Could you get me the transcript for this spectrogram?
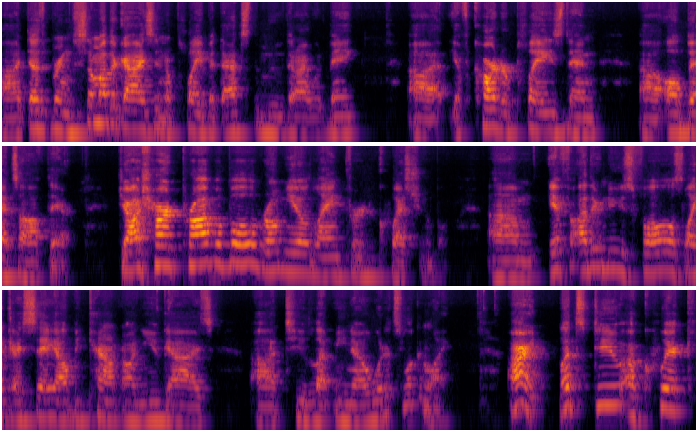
Uh, it does bring some other guys into play, but that's the move that I would make. Uh, if Carter plays, then uh, all bets off there. Josh Hart probable, Romeo Langford questionable. Um, if other news falls, like I say, I'll be counting on you guys uh, to let me know what it's looking like. All right, let's do a quick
